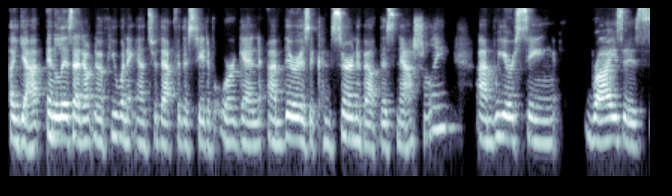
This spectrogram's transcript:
Uh, yeah, and Liz, I don't know if you want to answer that for the state of Oregon. Um, there is a concern about this nationally. Um, we are seeing rises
